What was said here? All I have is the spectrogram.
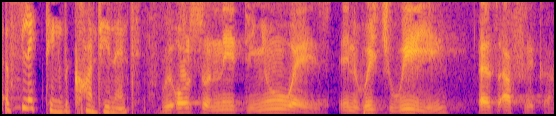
afflicting the continent. We also need new ways in which we, as Africa,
